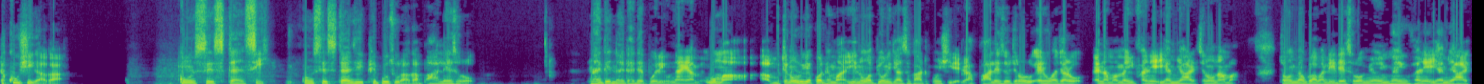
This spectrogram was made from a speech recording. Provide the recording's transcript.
တစ်ခုရှိတာက consistency consistency ဖြစ်ဖို့ဆိုတာကဘာလဲဆိုတော့ နိုင်တဲ့နိုင်တဲ့ပွဲတွေကိုနိုင်ရမယ်ဥပမာကျွန်တော်တို့ရက်ကွက်ထဲမှာအရင်တော့ပြောနေကြစကားတစ်ခုရှိတယ်ဗျာဘာလဲဆိုကျွန်တော်တို့အဲ့တော့ကကြတော့အဲ့နာမှာ main fan တွေအများများတယ်ကျွန်တော်နာမှာကျွန်တော်မြောက်ကလာမှနေတယ်ဆိုတော့ main fan တွေအများများတယ်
